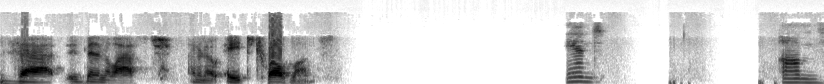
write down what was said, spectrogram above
that has been in the last, I don't know, 8 to 12 months. And um,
